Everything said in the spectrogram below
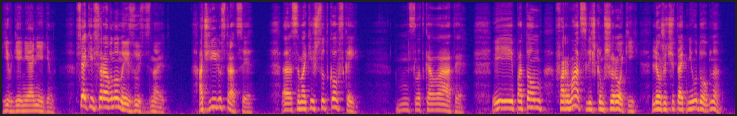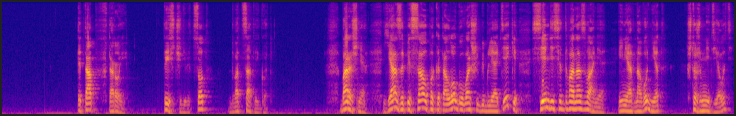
Евгений Онегин. Всякий все равно наизусть знает. А чьи иллюстрации? Э, Самокиш Судковской? Сладковаты. И потом формат слишком широкий, лежа читать неудобно. Этап второй. 1920 год. Барышня, я записал по каталогу вашей библиотеки 72 названия, и ни одного нет. Что же мне делать?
